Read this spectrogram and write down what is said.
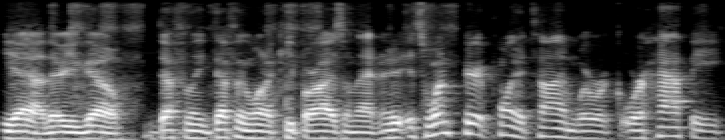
Yeah, there you go. Definitely, definitely want to keep our eyes on that. And it's one period point of time where we're we're happy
